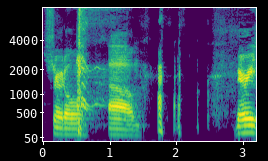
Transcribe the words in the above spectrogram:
shirt on. um, very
